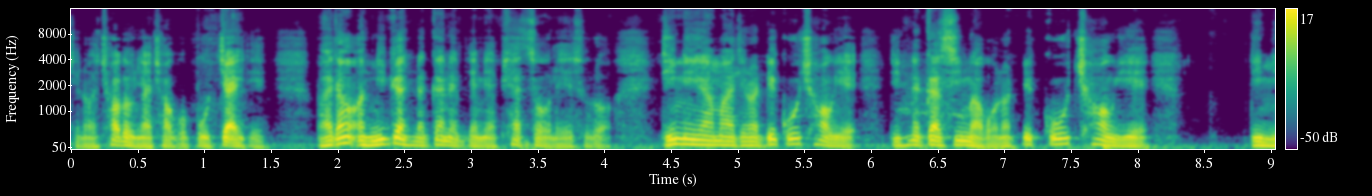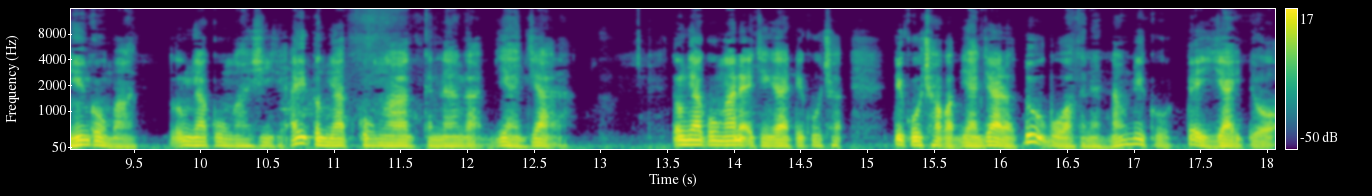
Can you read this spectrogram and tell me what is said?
ကျွန်တော်6306ကိုပိုကြိုက်တယ်ဘာကြောင့်အနိကနှစ်ကတ်နဲ့ပြန်ပြန်ဖြတ်စော်လဲဆိုတော့ဒီနေရာမှာကျွန်တော်196ရဲ့ဒီနှစ်ကတ်စီးမှာပေါ့နော်196ရဲ့ဒီမြင်းကုံမှာ3995ရှိတယ်အဲ့ဒီ3995ကနန်းကပြန်ကြတာ3995နဲ့အချိန်က196 196ကပြန်ကြတော့သူ့အပေါ်ကကနန်းနောက်နှစ်ကိုတက်ရိုက်တော့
